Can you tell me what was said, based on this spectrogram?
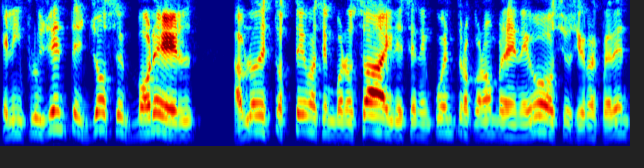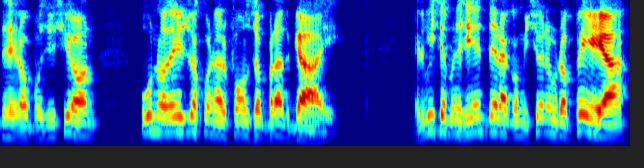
El influyente Joseph Borrell habló de estos temas en Buenos Aires en encuentros con hombres de negocios y referentes de la oposición, uno de ellos con Alfonso Prat Gay. El vicepresidente de la Comisión Europea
